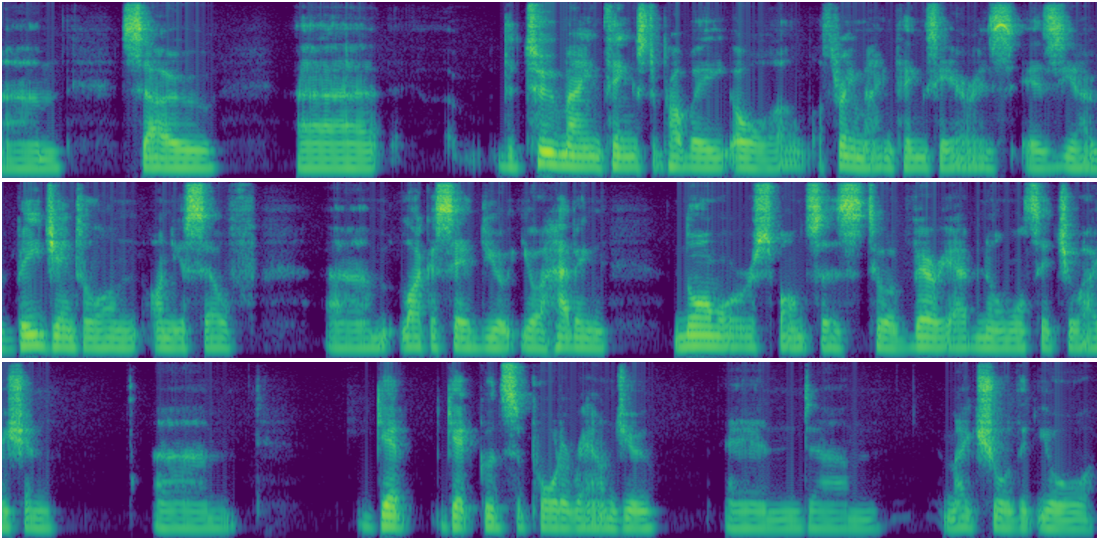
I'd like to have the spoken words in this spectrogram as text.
Um, so uh, the two main things to probably, or three main things here is is you know be gentle on on yourself. Um, like I said, you you're having normal responses to a very abnormal situation. Um, get get good support around you, and um, make sure that you're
